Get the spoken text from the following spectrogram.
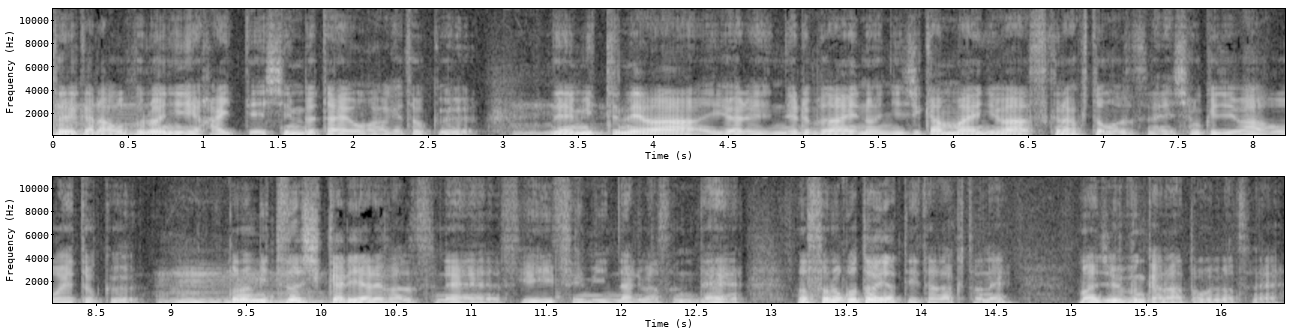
それからお風呂に入って深部体温を上げとく。で3つ目はいわゆる寝る前の2時間前には少なくともですね食事は終えとく。この3つをしっかりやればですねいい睡眠になりますんでそのことをやっていただくとねまあ十分かなと思いますね。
